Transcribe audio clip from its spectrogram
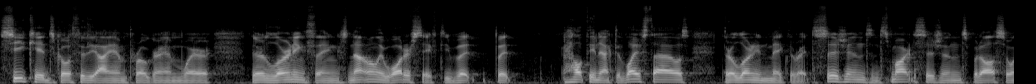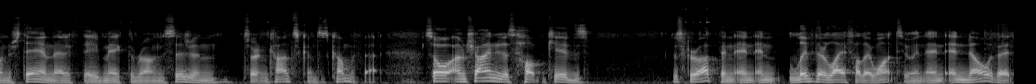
see kids go through the IM program where they're learning things, not only water safety, but but healthy and active lifestyles. They're learning to make the right decisions and smart decisions, but also understand that if they make the wrong decision, certain consequences come with that. So I'm trying to just help kids just grow up and, and, and live their life how they want to and, and, and know that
